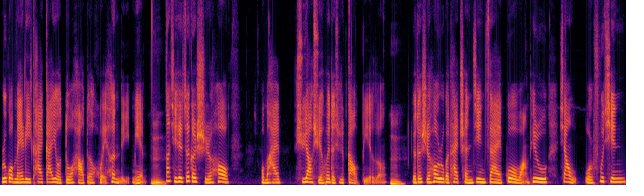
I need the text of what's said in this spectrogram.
如果没离开该有多好的悔恨里面。嗯，那其实这个时候我们还。需要学会的就是告别了。嗯，有的时候如果太沉浸在过往，譬如像我父亲，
